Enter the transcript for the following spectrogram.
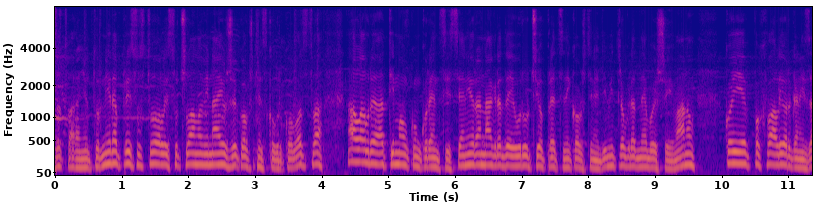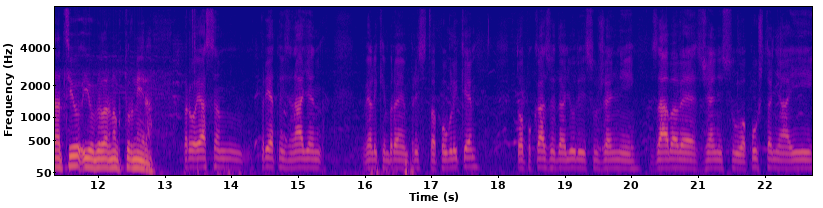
Zatvaranju turnira prisustvovali su članovi najužeg opštinskog rukovodstva, a laureatima u konkurenciji seniora nagrade je uručio predsednik opštine Dimitrovgrad Nebojša Ivanov, koji je pohvalio organizaciju jubilarnog turnira. Prvo, ja sam prijatno iznenađen velikim brojem prisustva publike. To pokazuje da ljudi su željni zabave, željni su opuštanja i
